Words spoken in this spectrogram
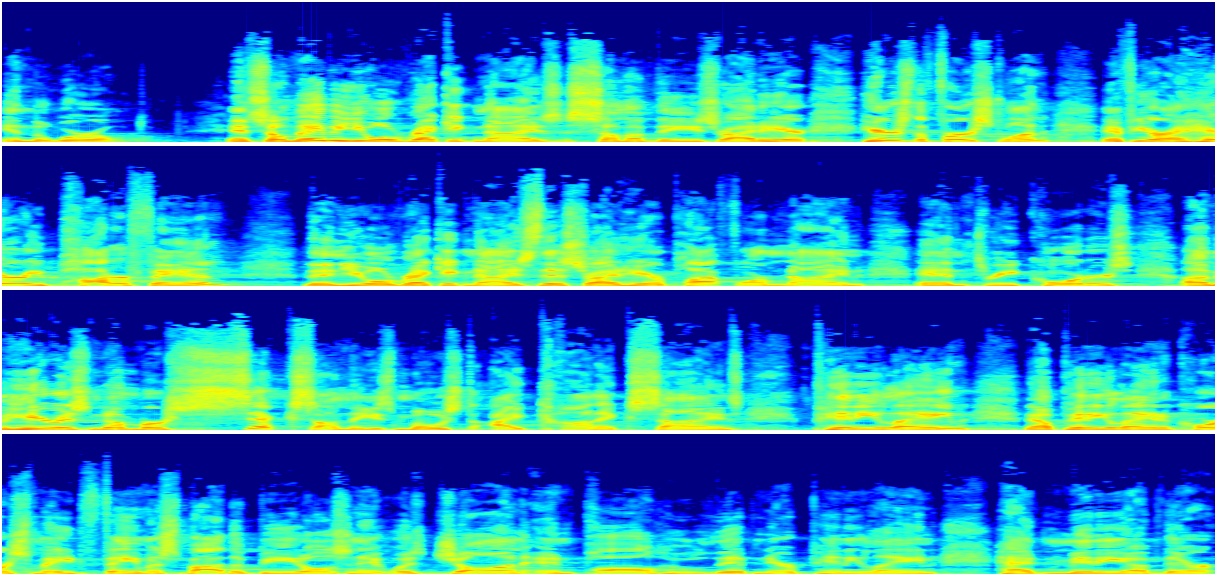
in the world. And so maybe you will recognize some of these right here. Here's the first one. If you're a Harry Potter fan, then you will recognize this right here, platform nine and three quarters. Um, here is number six on these most iconic signs. Penny Lane. Now, Penny Lane, of course, made famous by the Beatles, and it was John and Paul who lived near Penny Lane, had many of their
